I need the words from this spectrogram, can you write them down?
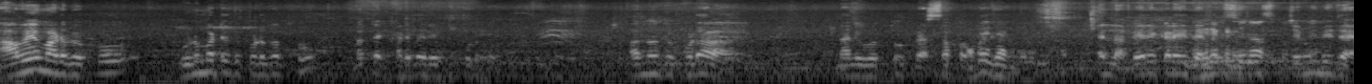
ನಾವೇ ಮಾಡಬೇಕು ಗುಣಮಟ್ಟದ ಕೊಡಬೇಕು ಮತ್ತು ಕಡಿಮೆ ರೇಟ್ ಕೊಡಬೇಕು ಅನ್ನೋದು ಕೂಡ ನಾನಿವತ್ತು ಪ್ರಸ್ತಾಪ ಇಲ್ಲ ಬೇರೆ ಕಡೆ ಇದೆ. ಜಮೀನು ಇದೆ. ಜಮೀನಿದೆ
